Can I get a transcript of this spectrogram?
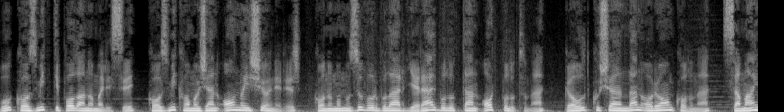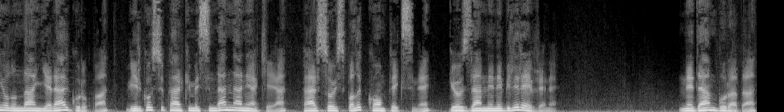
Bu kozmik dipol anomalisi, kozmik homojen olmayışı önerir, konumumuzu vurgular yerel buluttan Oort bulutuna, Gould kuşağından Orion koluna, Samanyolu'ndan yerel grupa, Virgo süperkümesinden Laniakea'ya, Perseus balık kompleksine, gözlemlenebilir evrene. Neden burada?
